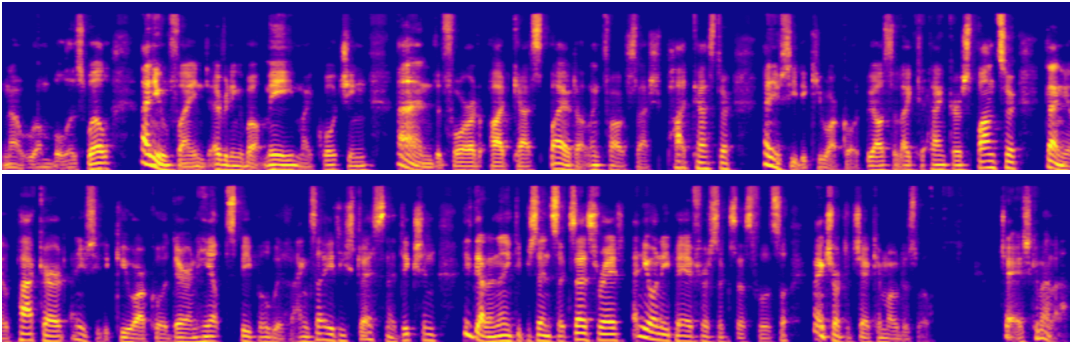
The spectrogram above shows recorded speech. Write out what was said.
now Rumble as well. And you'll find everything about me, my coaching, and for the podcast, bio.link forward slash podcaster. And you see the QR code. We also like to thank our sponsor, Daniel Packard. And you see the QR code there. And he helps people with anxiety, stress, and addiction. He's got a 90% success rate, and you only pay if you're successful. So make sure to check him out as well. Cześć, Kamila.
